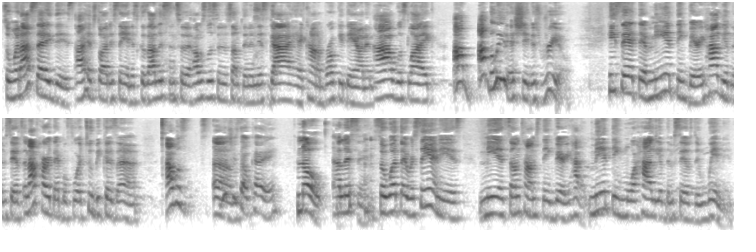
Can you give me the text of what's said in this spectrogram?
so when I say this, I have started saying this because I listened to I was listening to something and this guy had kind of broke it down and I was like, I I believe that shit is real. He said that men think very highly of themselves, and I've heard that before too because um, I was um, Which is okay. no, I listen. So what they were saying is men sometimes think very high. Men think more highly of themselves than women.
